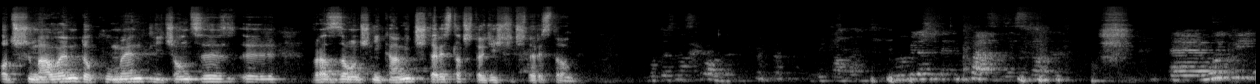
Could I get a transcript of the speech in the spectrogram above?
otrzymałem dokument liczący y, wraz z załącznikami 444 strony. Bo to jest na stronę. Bo widać, że taki pas. E, Mój plik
